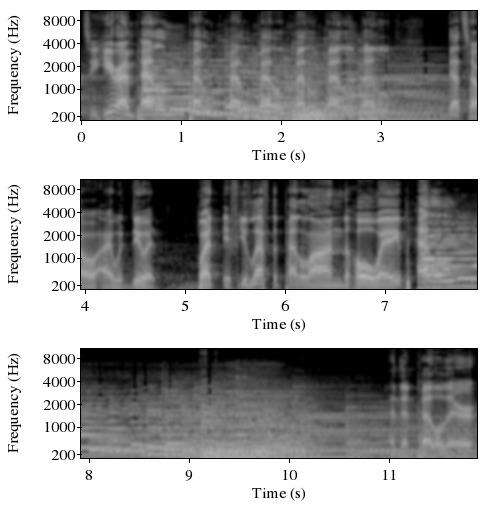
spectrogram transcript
See here I'm pedal, pedal, pedal, pedal, pedal, pedal, pedal. That's how I would do it. But if you left the pedal on the whole way, pedal, and then pedal there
